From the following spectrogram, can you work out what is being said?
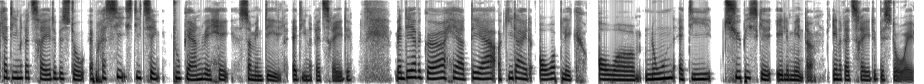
kan din retræte bestå af præcis de ting, du gerne vil have som en del af din retræte. Men det jeg vil gøre her, det er at give dig et overblik over nogle af de typiske elementer, en retræte består af.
